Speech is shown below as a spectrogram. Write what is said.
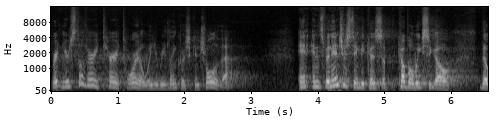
Britton, you're still very territorial. Will you relinquish control of that? And, and it's been interesting because a couple of weeks ago, the,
